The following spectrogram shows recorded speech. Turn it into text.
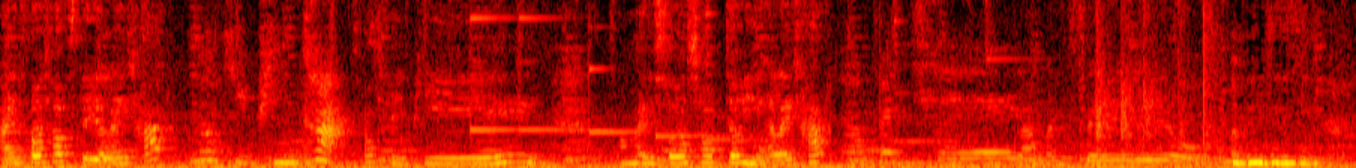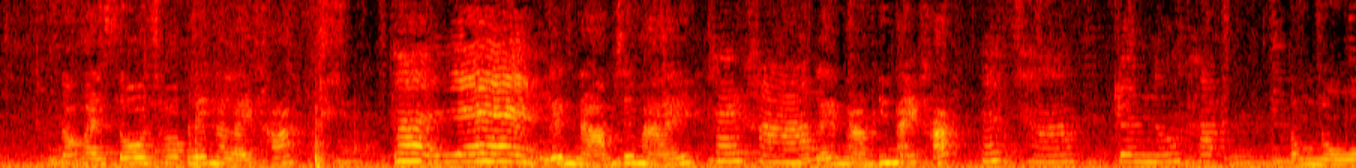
ไอโซชอบสีอะไรคะ ชอบสีพิงค์ค่ะ ชอบสีพิงค์น้องไอโซชอบเจ้าหญิงอะไรคะเราเป็นเชฟลาพันเซล น้องไอโซชอบเล่นอะไรคะถ้าเล่น เล่นน้ำใช่ไหม ใช่ครับเล่นน้ำที่ไหนคะใช่ครับจนนู้นครับ ตรงนู้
